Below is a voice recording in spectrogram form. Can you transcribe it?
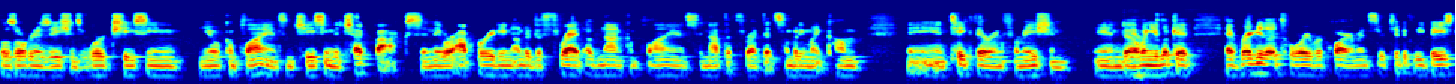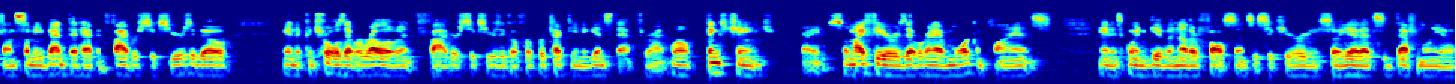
those organizations were chasing, you know, compliance and chasing the checkbox, and they were operating under the threat of non-compliance and not the threat that somebody might come and take their information. And uh, yeah. when you look at at regulatory requirements, they're typically based on some event that happened five or six years ago, and the controls that were relevant five or six years ago for protecting against that threat. Well, things change right? So my fear is that we're going to have more compliance and it's going to give another false sense of security. So yeah, that's definitely a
